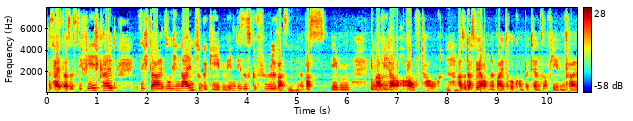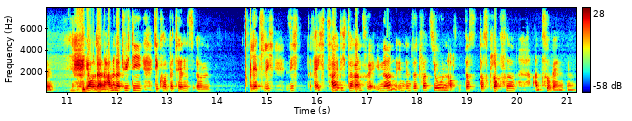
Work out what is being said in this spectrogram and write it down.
Das heißt also, es ist die Fähigkeit, sich da so hineinzubegeben in dieses Gefühl, was, mhm. was eben immer wieder auch auftaucht. Also das wäre auch eine weitere Kompetenz auf jeden Fall. Ja, und dann haben wir natürlich die, die Kompetenz, ähm, letztlich sich rechtzeitig daran zu erinnern, in den Situationen auch das, das Klopfen anzuwenden.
